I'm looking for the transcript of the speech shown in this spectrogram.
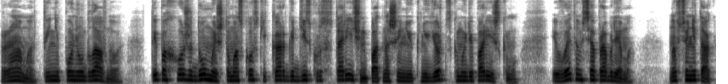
«Рама, ты не понял главного. Ты, похоже, думаешь, что московский карго-дискурс вторичен по отношению к нью-йоркскому или парижскому. И в этом вся проблема. Но все не так.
